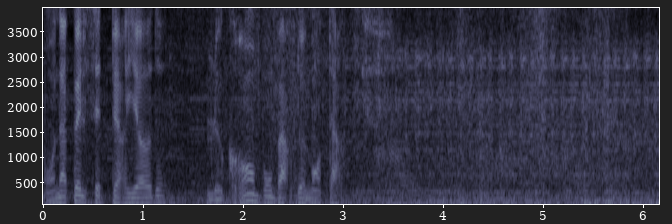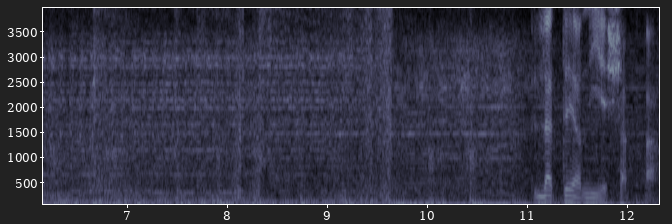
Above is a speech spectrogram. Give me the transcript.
On appelle cette période le grand bombardement tardif. La Terre n'y échappe pas.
